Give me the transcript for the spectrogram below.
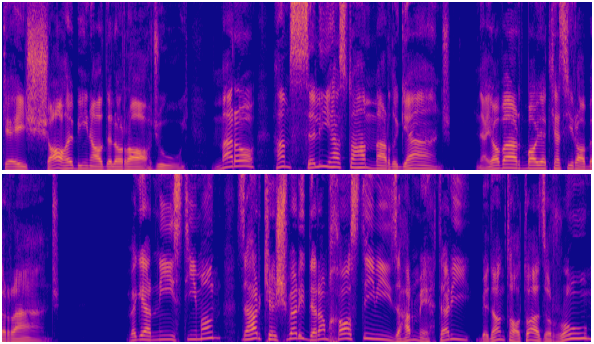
که ای شاه بینادل و راهجوی مرا هم سلی هست و هم مرد و گنج نیاورد باید کسی را به رنج. وگر نیستیمان زهر کشوری درم خواستیمی زهر مهتری بدان تا تو از روم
